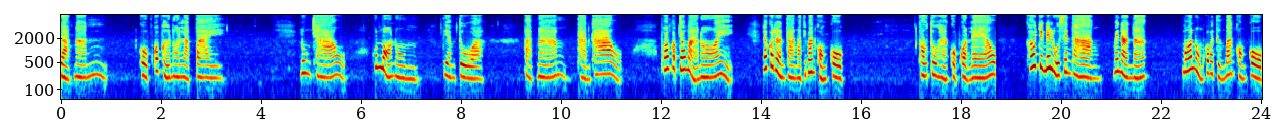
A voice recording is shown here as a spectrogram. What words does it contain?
จากนั้นกบก็เผลอนอนหลับไป รุ่งเช้า คุณหมอหนุ่มเตรียมตัว อาบน้ำทานข้าว พร้อมกับเจ้าหมาน้อย แล้วก็เดินทางมาที่บ้านของกบ เขาโทรหากบก่อนแล้ว เขาจึงได้รู้เส้นทาง ไม่นานนัก หมอหนุ่มก็มาถึงบ้านของกบ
